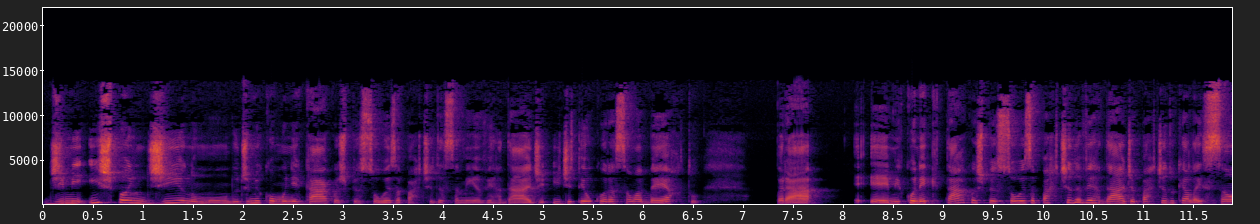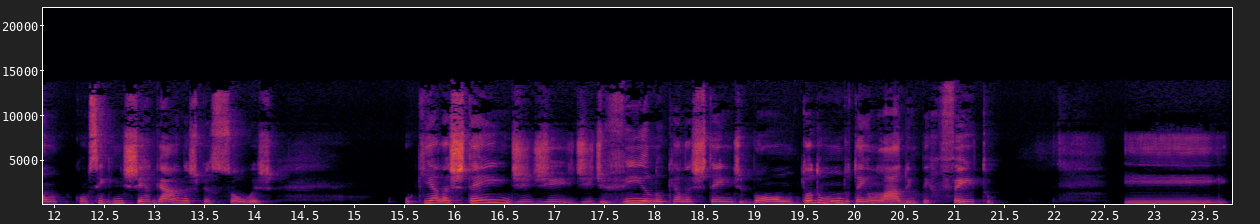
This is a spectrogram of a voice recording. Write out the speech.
de me expandir no mundo, de me comunicar com as pessoas a partir dessa minha verdade e de ter o coração aberto para é, me conectar com as pessoas a partir da verdade, a partir do que elas são, conseguir enxergar nas pessoas o que elas têm de, de, de divino, o que elas têm de bom. Todo mundo tem um lado imperfeito, e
